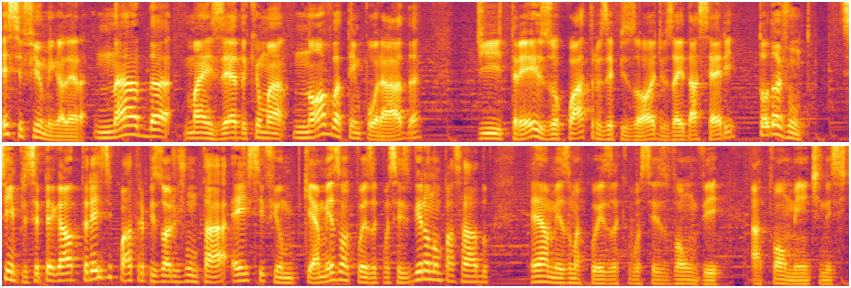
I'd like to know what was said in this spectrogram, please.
esse filme, galera, nada mais é do que uma nova temporada de três ou quatro episódios aí da série toda junto. Simples, você pegar três e quatro episódios juntar é esse filme, que é a mesma coisa que vocês viram no passado, é a mesma coisa que vocês vão ver atualmente nesse,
